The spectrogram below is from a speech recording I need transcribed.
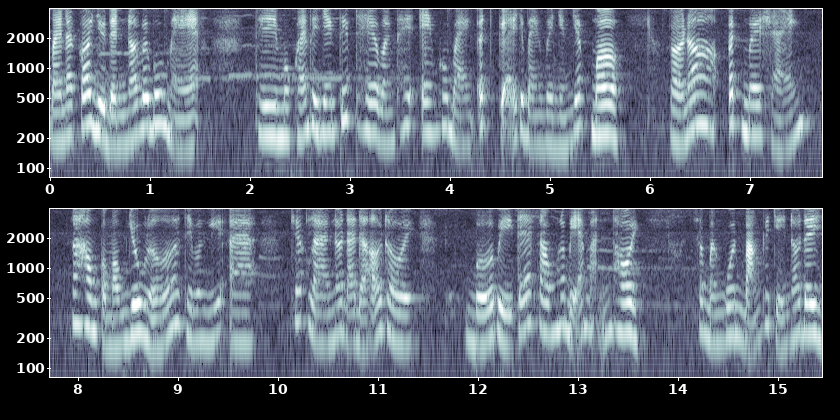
Bạn đã có dự định nói với bố mẹ. Thì một khoảng thời gian tiếp theo bạn thấy em của bạn ít kể cho bạn về những giấc mơ. Rồi nó ít mê sản nó không còn mộng du nữa thì bạn nghĩ à chắc là nó đã đỡ rồi. Bữa bị té xong nó bị ám ảnh thôi. Xong bạn quên bẵng cái chuyện đó đi.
